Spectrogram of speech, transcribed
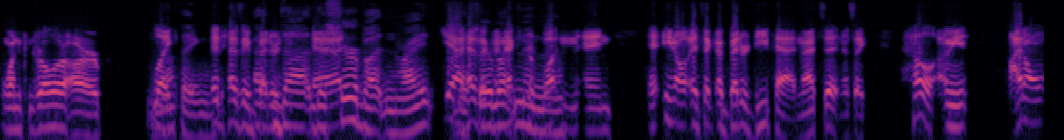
One controller are like Nothing. it has a Uh, better the the D-pad. sure button, right? Yeah, the it has share like, an extra and the- button, and uh, you know, it's like a better D-pad, and that's it. And it's like, hell, I mean, I don't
